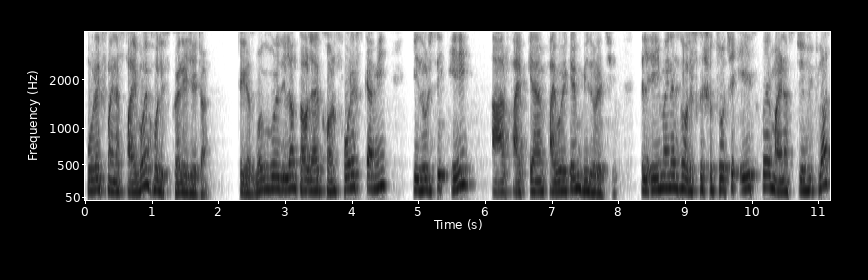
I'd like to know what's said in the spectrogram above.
Four x minus five y whole square এই যেটা ঠিক আছে, বর্গ করে দিলাম। তাহলে এখন ফোর এক্স কে আমি কি ধরেছি? এ আর ফাইভ কে আমি ফাইভ ওয়াই কে আমি বি ধরেছি। তাহলে a minus b whole square সূত্র হচ্ছে a square minus two b plus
